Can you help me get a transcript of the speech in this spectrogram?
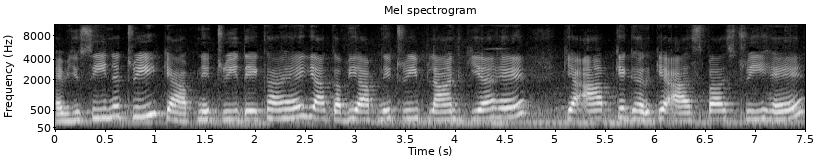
Have you seen a tree? क्या आपने ट्री देखा है या कभी आपने ट्री प्लांट किया है क्या आपके घर के आसपास ट्री है?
